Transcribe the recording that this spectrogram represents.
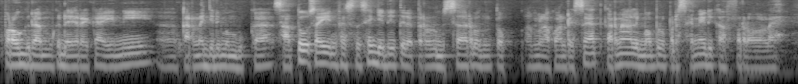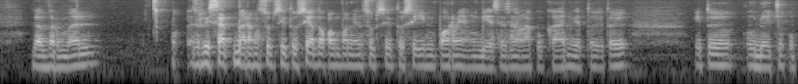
program kedai reka ini uh, karena jadi membuka. Satu saya investasinya jadi tidak terlalu besar untuk uh, melakukan riset karena 50%-nya di cover oleh government. Riset barang substitusi atau komponen substitusi impor yang biasa saya lakukan gitu itu itu udah cukup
